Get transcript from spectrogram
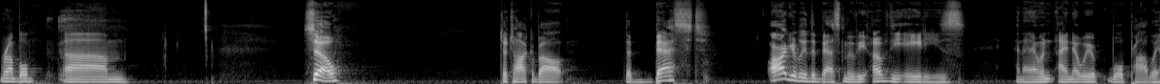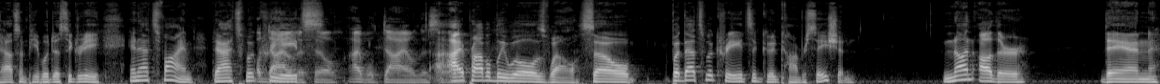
Rumble. Um, so, to talk about the best, arguably the best movie of the 80s, and I know, I know we will probably have some people disagree, and that's fine. That's what I'll die on this creates. hill. I will die on this hill. I probably will as well. So, but that's what creates a good conversation. None other than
